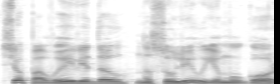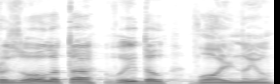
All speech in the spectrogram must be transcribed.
все повыведал, насулил ему горы золота, выдал вольную.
